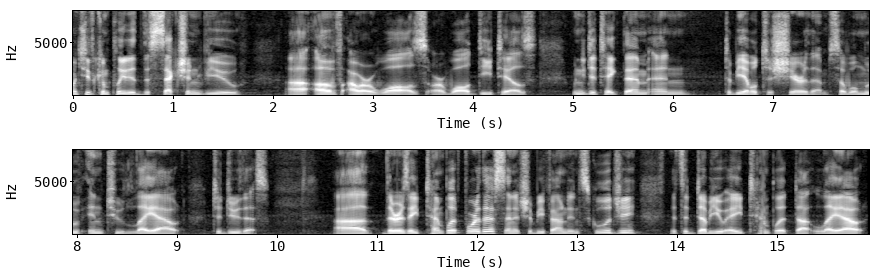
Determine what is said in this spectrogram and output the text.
Once you've completed the section view uh, of our walls, our wall details, we need to take them and to be able to share them. So we'll move into layout to do this. Uh, there is a template for this, and it should be found in Schoology. It's a WA template.layout.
